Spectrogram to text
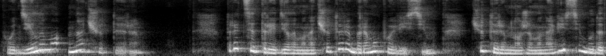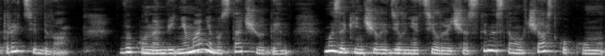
поділимо на 4. 33 ділимо на 4, беремо по 8. 4 множимо на 8 буде 32. Виконуємо віднімання в остачі 1. Ми закінчили ділення цілої частини, ставимо в частку кому.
